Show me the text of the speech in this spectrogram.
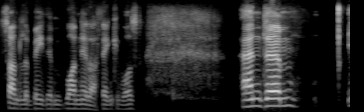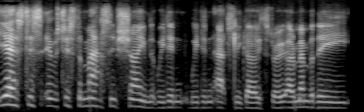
Sunderland beat them one 0 I think it was. And um yes, just it was just a massive shame that we didn't we didn't actually go through. I remember the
